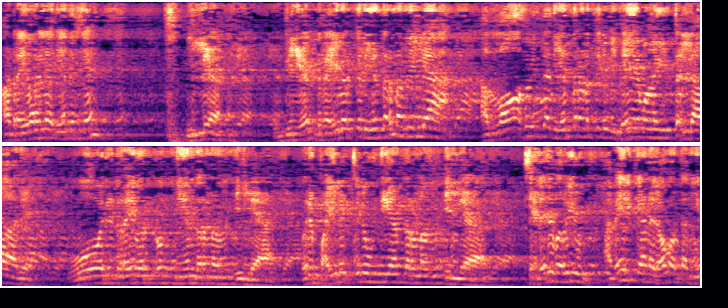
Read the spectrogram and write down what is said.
ആ ഡ്രൈവറല്ലേ നിയന്ത്രിച്ചേ ഇല്ല. ഡ്രൈവർക്ക് നിയന്ത്രണമില്ല. അള്ളാഹുവിന്റെ നിയന്ത്രണത്തിന് വിധേയമായിട്ടല്ലാതെ. ഒരു ഡ്രൈവർക്കും നിയന്ത്രണം ഇല്ല. ഒരു പൈലറ്റിനും നിയന്ത്രണം ഇല്ല. ചിലര് പറയും അമേരിക്കയാണ് ലോകത്തെ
